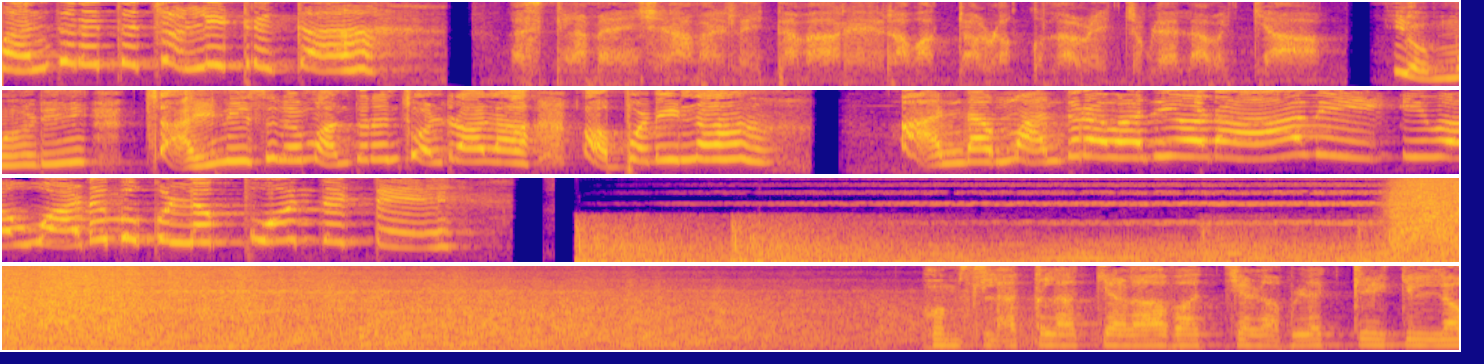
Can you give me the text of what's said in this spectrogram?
மந்திரத்தை சொல்லிட்டு இருக்கா எம்மாடி சைனீஸ்ல மந்திரம் சொல்றாளா? அப்படின்னா? அந்த மந்திரவாதியோட ஆவி இவ உடம்புக்குள்ள பூந்துட்டு. Hum slakla kyala vachala blakke killa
